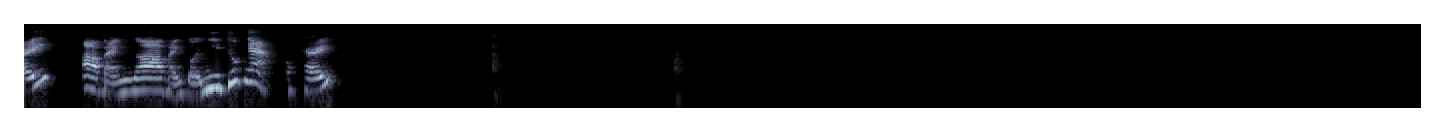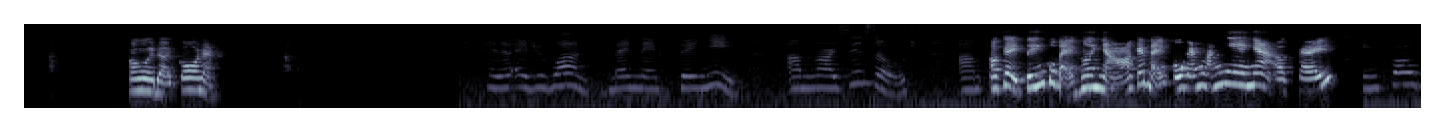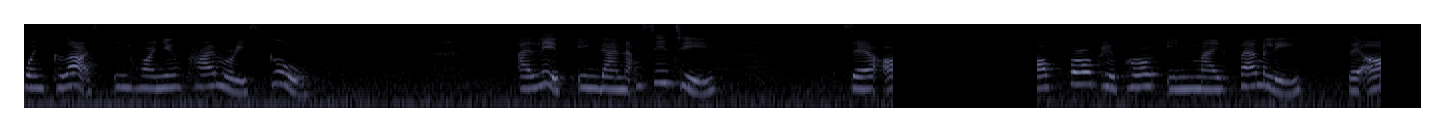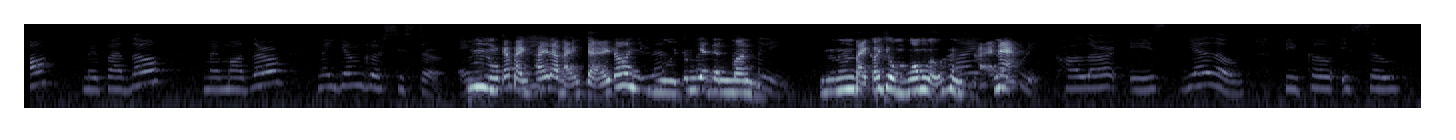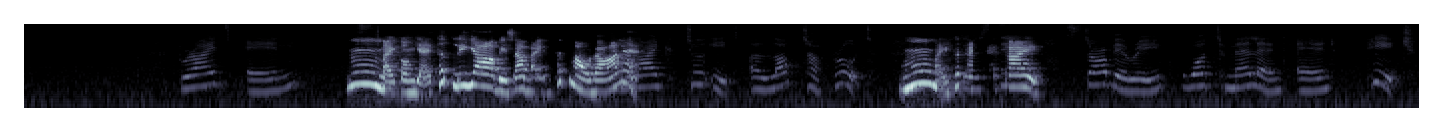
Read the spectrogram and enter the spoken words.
À, bạn à, bạn Tuệ Nhi trước nha, OK, Mọi người đợi cô nè. Hello everyone, my name is Tuy Nhi. I'm nine years old. I'm Ok, tiếng của bạn hơi nhỏ, các bạn cố gắng lắng nghe nha, ok. in for one class in Hoa Nhân Primary School. I live in Da Nang City. There are four people in my family. They are my father, my mother, my younger sister. Ừm, các bạn thấy là bạn kể rất là nhiều người trong gia đình mình. Ừm, bạn có dùng ngôn ngữ hình thể nè. Is yellow because it's so bright and Ừm, bạn còn giải thích lý do vì sao bạn thích màu đó I nè. like to eat a lot of fruit. Ừm, bạn thích ăn trái cây. Strawberry, watermelon and peach.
